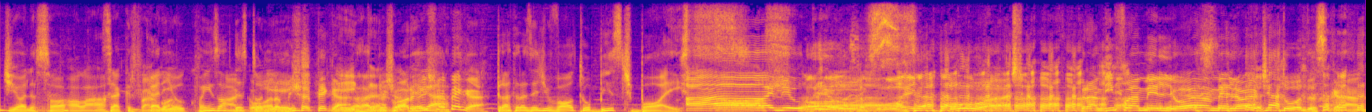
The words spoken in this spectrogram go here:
Age, olha só. Ó lá. Sacrificaria o Queens of the agora Stone o Age. bicho vai pegar. Eita, agora o bicho, agora o vai, bicho pegar, vai pegar. Pra trazer de volta o Beast Boys. Ai, meu Deus! Nossa, boa, hein? Boa! pra mim foi a melhor, a melhor de todas, cara.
